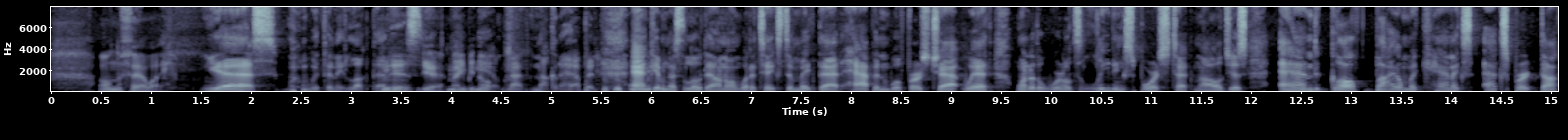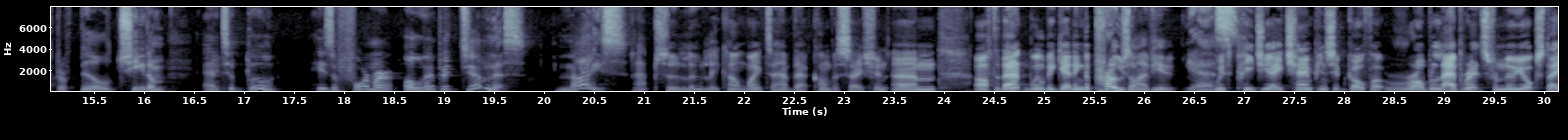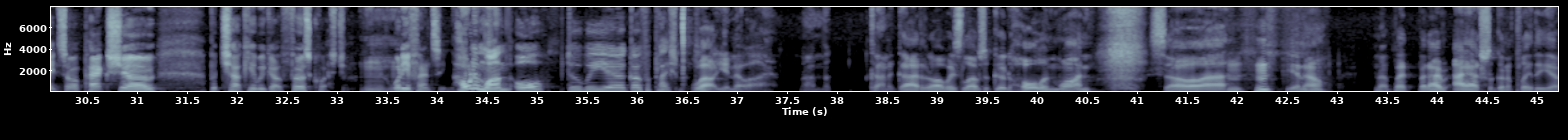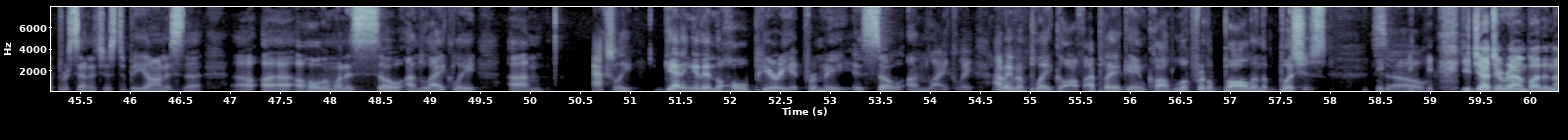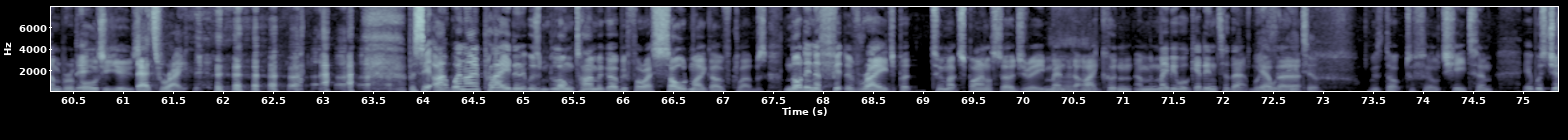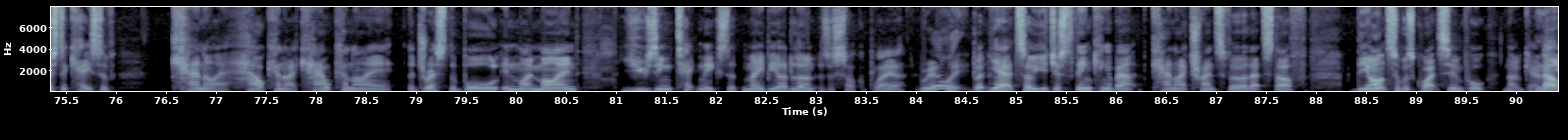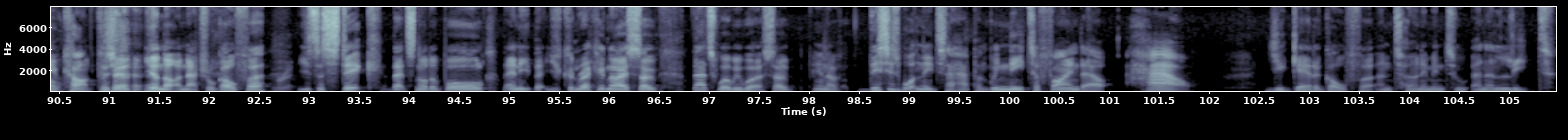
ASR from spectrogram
on the fairway. Yes, with any luck, that mm-hmm. is. Yeah, maybe not. Yeah, not not going to happen. and giving us the lowdown on what it takes to make that happen, we'll first chat with one of the world's leading sports technologists and golf biomechanics expert, Dr. Phil Cheetham. And to boot, he's a former Olympic gymnast. Nice. Absolutely. Can't wait to have that conversation. Um, after that, we'll be getting the pros eye view Yes. with PGA Championship golfer Rob Labritz from New York State. So a packed show. But Chuck, here we go. First question. Mm-hmm. What do you fancy? Hole in one or do we uh, go for placement? Well, you know, I, I'm the kind of guy that always loves a good hole in one. So, uh, you know, no, but but I I actually going to play the uh, percentages. To be honest, uh, uh, uh, a hole in one is so unlikely. Um, actually, getting it in the whole period for me is so unlikely. I don't even play golf. I play a game called Look for the Ball in the Bushes. So You judge around by the number of balls you use. that's right. But see, I, when I played, and it was a long time ago before I sold my golf clubs, not in a fit of rage, but too much spinal surgery meant that I couldn't. I mean, maybe we'll get into that with, Mm-hmm. Yeah, we uh, need to. with Dr. Phil Cheetham. It was just a case of can I, how can I, how can I address the ball in my mind using techniques that maybe I'd learned as a soccer player? really? But yeah, so you're just thinking about can I transfer that stuff? The answer was quite simple. No, Gary, No. you can't because you're, you're not a natural golfer. It's a stick. That's not a ball. Any that you can recognise. So that's where we were. So you know, this is what needs to happen. We need to find out how you get a golfer and turn him into an elite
